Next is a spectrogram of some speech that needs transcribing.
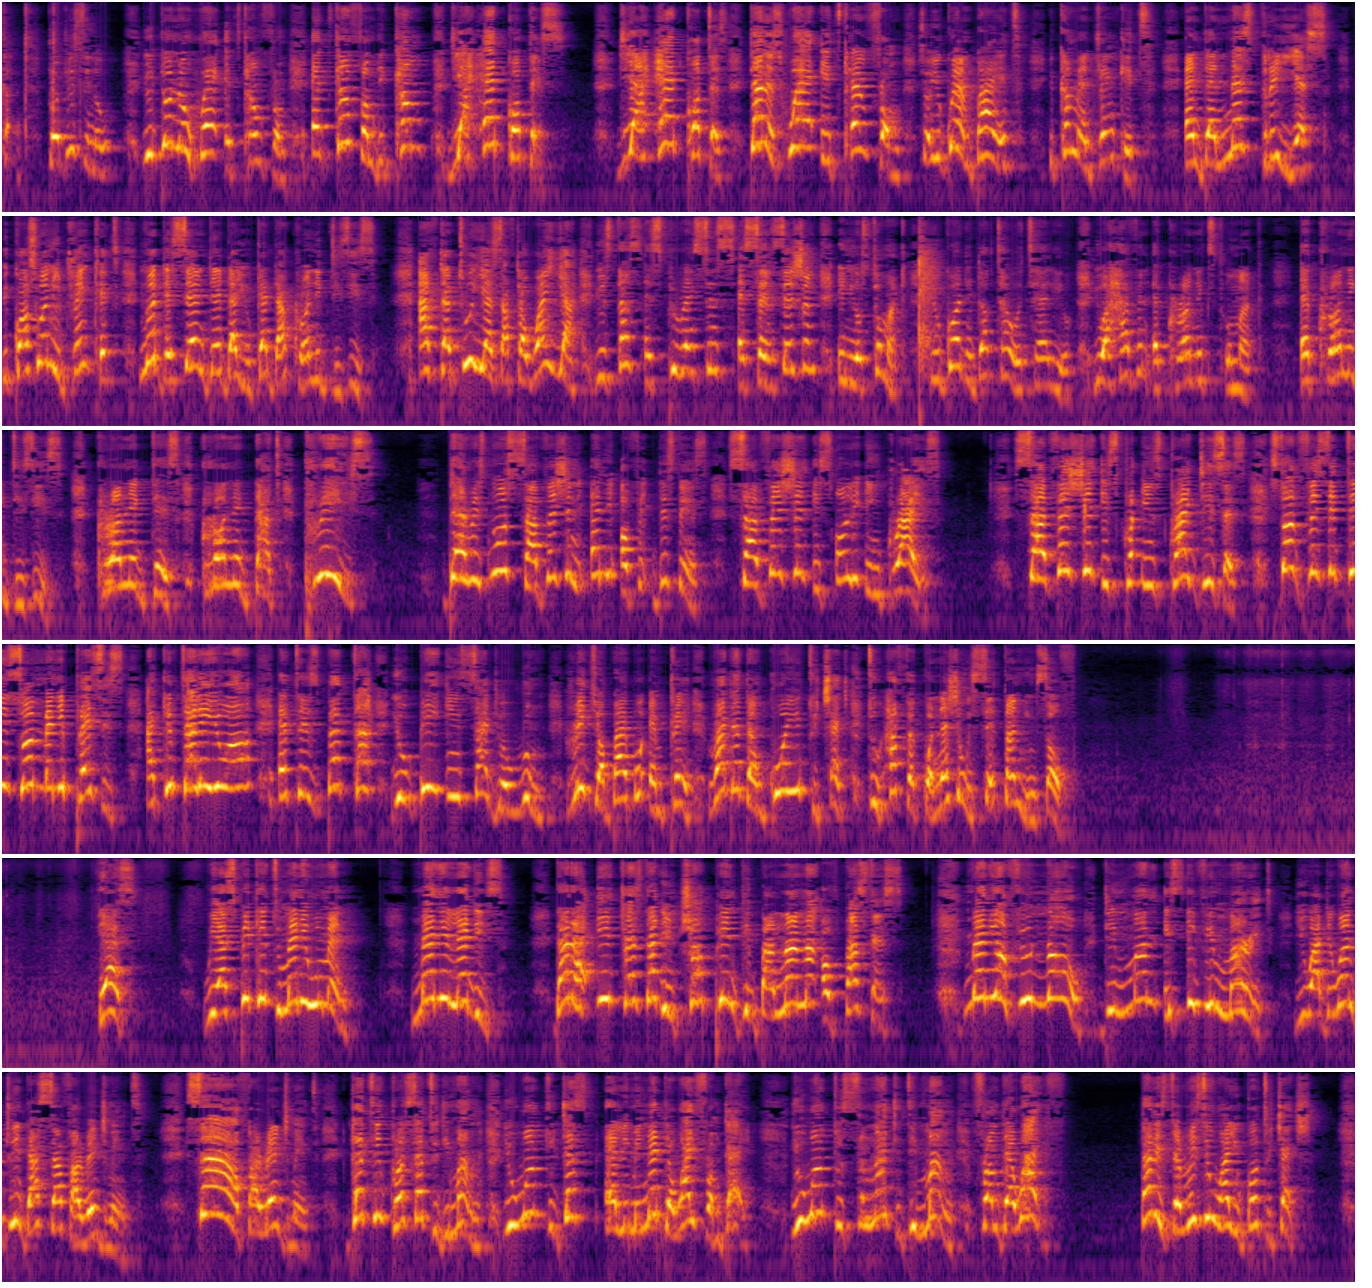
you know. Oh. You don't know where it come from. It comes from the camp, their headquarters. Their headquarters. That is where it came from. So you go and buy it. You come and drink it. And the next three years, because when you drink it, not the same day that you get that chronic disease. After two years, after one year, you start experiencing a sensation in your stomach. You go, the doctor will tell you, you are having a chronic stomach, a chronic disease, chronic this, chronic that. Please there is no salvation in any of it, these things. Salvation is only in Christ. Salvation is in Christ Jesus. Stop visiting so many places. I keep telling you all, it is better you be inside your room, read your Bible and pray, rather than going to church to have a connection with Satan himself. Yes, we are speaking to many women, many ladies that are interested in chopping the banana of pastors. Many of you know the man is even married. You are the one doing that self-arrangement. self arrangement, getting closer to the man. You want to just eliminate the wife from there. You want to snatch the man from the wife. That is the reason why you go to church.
